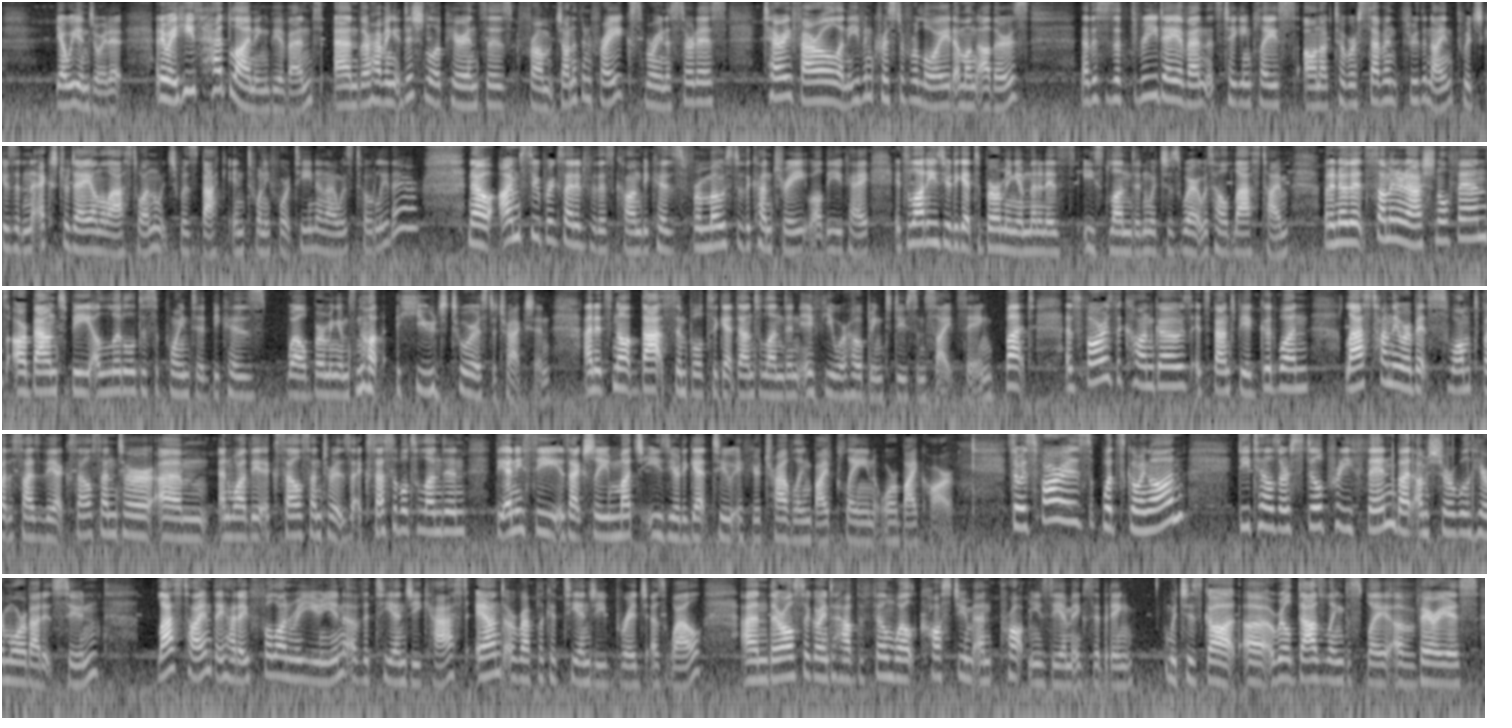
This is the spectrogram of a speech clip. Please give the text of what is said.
yeah, we enjoyed it. Anyway, he's headlining the event, and they're having additional appearances from Jonathan Frakes, Marina Sirtis, Terry Farrell, and even Christopher Lloyd, among others. Now, this is a three day event that's taking place on October 7th through the 9th, which gives it an extra day on the last one, which was back in 2014, and I was totally there. Now, I'm super excited for this con because for most of the country, well, the UK, it's a lot easier to get to Birmingham than it is East London, which is where it was held last time. But I know that some international fans are bound to be a little disappointed because well, Birmingham's not a huge tourist attraction, and it's not that simple to get down to London if you were hoping to do some sightseeing. But as far as the con goes, it's bound to be a good one. Last time they were a bit swamped by the size of the Excel Centre, um, and while the Excel Centre is accessible to London, the NEC is actually much easier to get to if you're travelling by plane or by car. So, as far as what's going on, details are still pretty thin, but I'm sure we'll hear more about it soon. Last time, they had a full on reunion of the TNG cast and a replica TNG bridge as well. And they're also going to have the Filmwelt Costume and Prop Museum exhibiting, which has got a, a real dazzling display of various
